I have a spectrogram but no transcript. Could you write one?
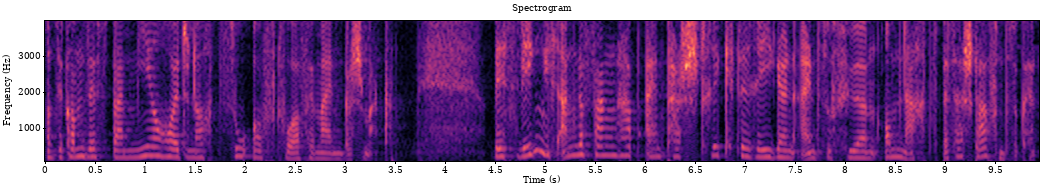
Und sie kommen selbst bei mir heute noch zu oft vor für meinen Geschmack. Weswegen ich angefangen habe, ein paar strikte Regeln einzuführen, um nachts besser schlafen zu können.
